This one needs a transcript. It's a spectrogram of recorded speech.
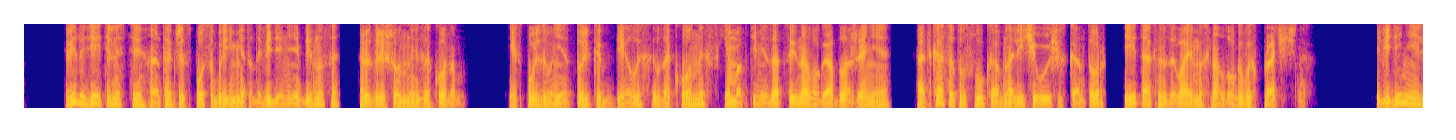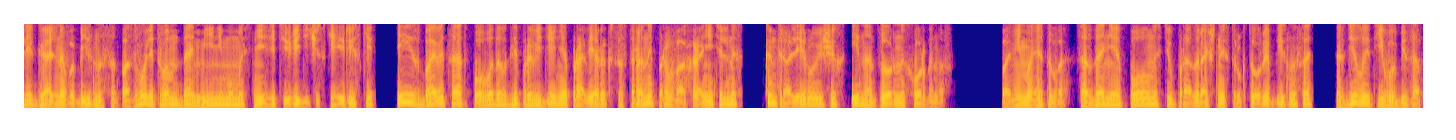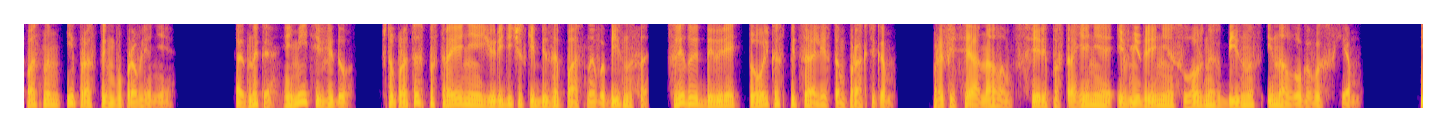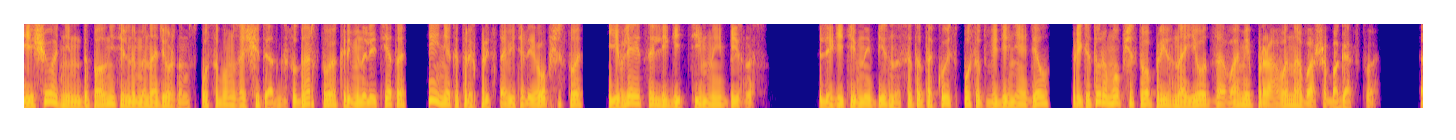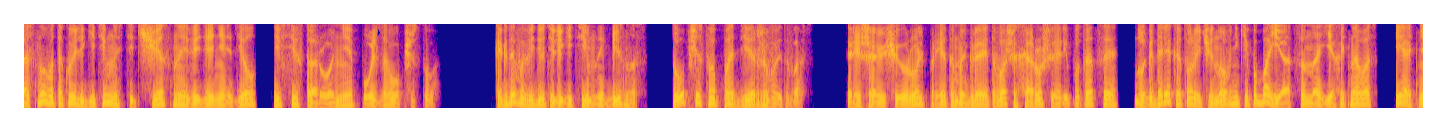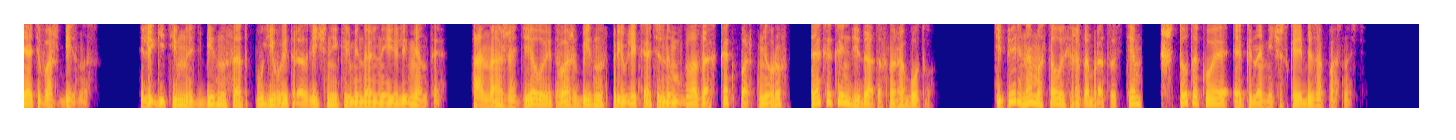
виды деятельности, а также способы и методы ведения бизнеса, разрешенные законом, использование только белых, законных схем оптимизации налогообложения, отказ от услуг обналичивающих контор и так называемых налоговых прачечных. Ведение легального бизнеса позволит вам до минимума снизить юридические риски и избавиться от поводов для проведения проверок со стороны правоохранительных, контролирующих и надзорных органов. Помимо этого, создание полностью прозрачной структуры бизнеса сделает его безопасным и простым в управлении. Однако имейте в виду, что процесс построения юридически безопасного бизнеса следует доверять только специалистам-практикам, профессионалам в сфере построения и внедрения сложных бизнес- и налоговых схем. Еще одним дополнительным и надежным способом защиты от государства, криминалитета и некоторых представителей общества является легитимный бизнес. Легитимный бизнес – это такой способ ведения дел, при котором общество признает за вами право на ваше богатство. Основа такой легитимности – честное ведение дел и всесторонняя польза обществу. Когда вы ведете легитимный бизнес, то общество поддерживает вас. Решающую роль при этом играет ваша хорошая репутация, благодаря которой чиновники побоятся наехать на вас и отнять ваш бизнес. Легитимность бизнеса отпугивает различные криминальные элементы. Она же делает ваш бизнес привлекательным в глазах как партнеров, так и кандидатов на работу. Теперь нам осталось разобраться с тем, что такое экономическая безопасность.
